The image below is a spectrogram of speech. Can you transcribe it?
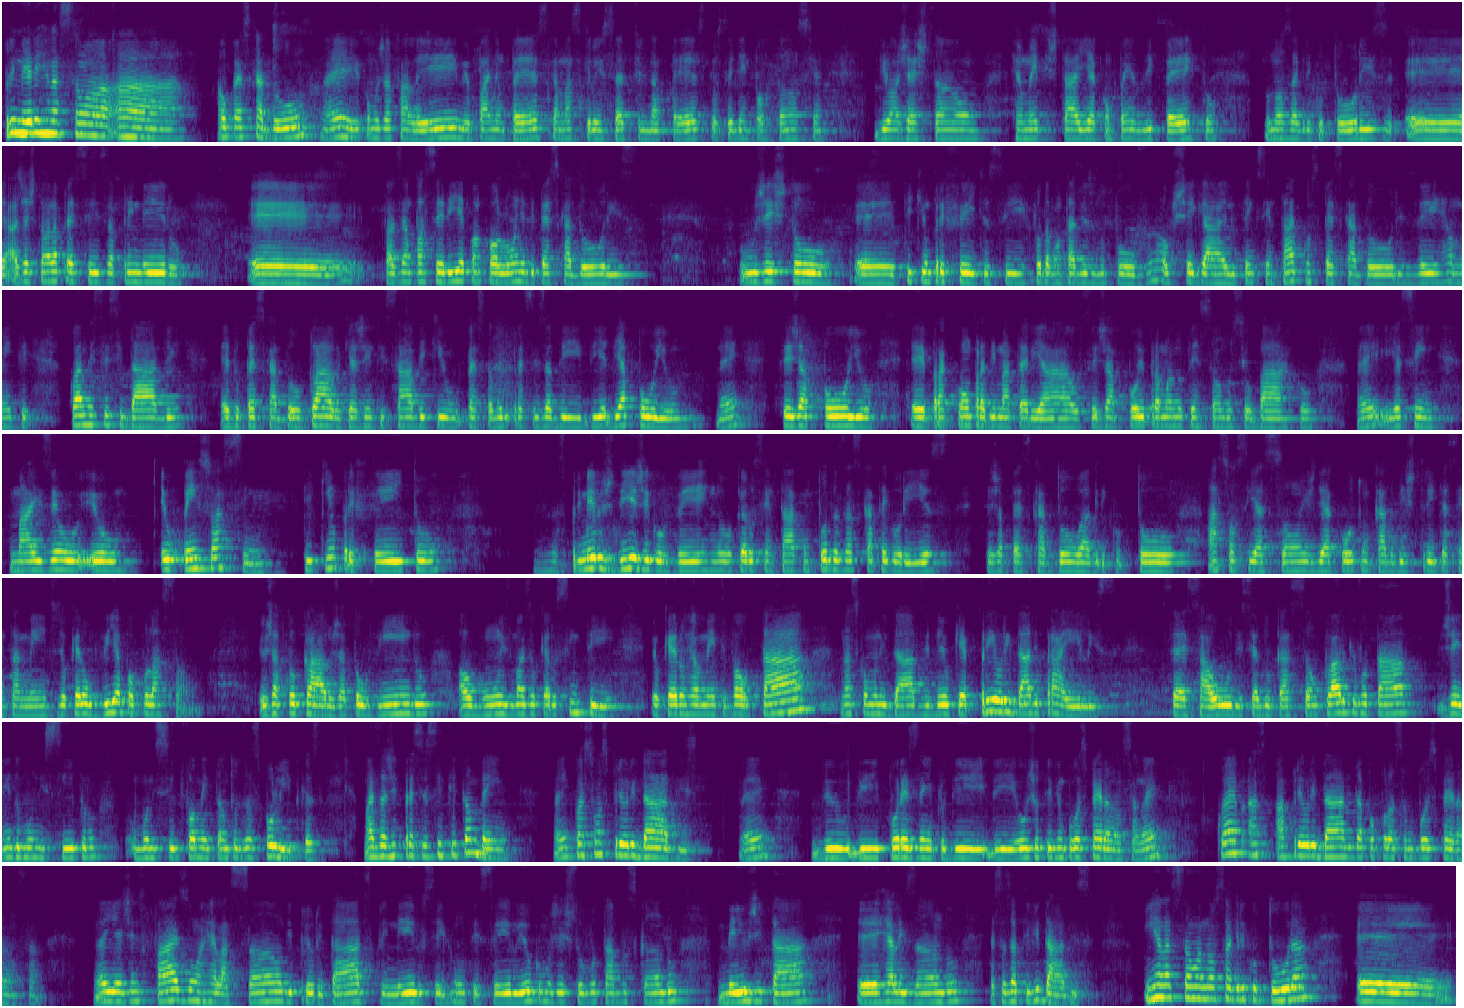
Primeiro, em relação a, a, ao pescador, né, como já falei, meu pai não pesca, mas criou sete filhos na pesca, eu sei da importância de uma gestão realmente estar aí acompanhando de perto os nossos agricultores. É, a gestão ela precisa, primeiro, é, fazer uma parceria com a colônia de pescadores, o gestor, é, que um prefeito, se for da vontade do povo, ao chegar, ele tem que sentar com os pescadores, ver realmente qual a necessidade é, do pescador. Claro que a gente sabe que o pescador precisa de, de, de apoio, né? seja apoio é, para compra de material, seja apoio para manutenção do seu barco, né? e assim, mas eu, eu, eu penso assim, Tiquinho prefeito, nos primeiros dias de governo, eu quero sentar com todas as categorias, seja pescador, agricultor, associações, de acordo com cada distrito e assentamentos. Eu quero ouvir a população. Eu já estou claro, já estou ouvindo alguns, mas eu quero sentir. Eu quero realmente voltar nas comunidades e ver o que é prioridade para eles. Se é saúde, se é educação. Claro que eu vou estar gerindo o município, o município fomentando todas as políticas mas a gente precisa sentir também né, quais são as prioridades, né, de, de por exemplo, de, de, hoje eu tive em Boa Esperança, né? Qual é a, a prioridade da população de Boa Esperança? Né, e a gente faz uma relação de prioridades, primeiro, segundo, terceiro. Eu, como gestor, vou estar buscando meios de estar é, realizando essas atividades. Em relação à nossa agricultura, é,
